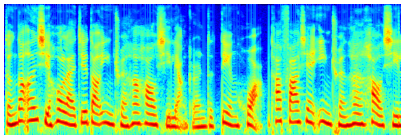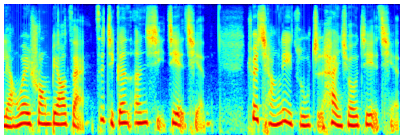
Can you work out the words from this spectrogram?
等到恩喜后来接到应泉和浩喜两个人的电话，他发现应泉和浩喜两位双标仔自己跟恩喜借钱，却强力阻止汉修借钱，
